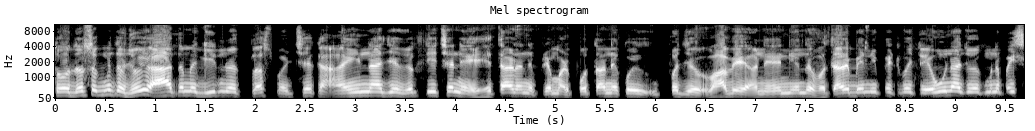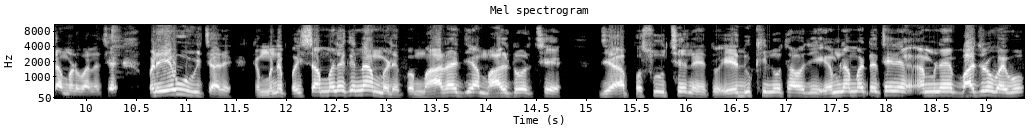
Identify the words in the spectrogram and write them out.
તો દર્શક મિત્રો જોયું આ તમે ગીરનો એક પ્લસ પોઈન્ટ છે કે અહીંના જે વ્યક્તિ છે ને હેતાળ અને પ્રેમાળ પોતાને કોઈ ઉપજ વાવે અને એની અંદર વધારે બેનિફિટ હોય તો એવું ના જોઈએ કે મને પૈસા મળવાના છે. પણ એવું વિચારે કે મને પૈસા મળે કે ના મળે? પણ મારા જે આ માલઢોર છે જે આ પશુ છે ને તો એ દુઃખી ન થવા જોઈએ. એમના માટે થઈને એમણે બાજરો વાવ્યો.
